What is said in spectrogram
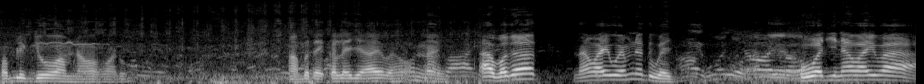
પબ્લિક જોવા આમ નાવા વાળું આ બધા કલેજા આવ્યા હો ના આ ભગત, નાવા આવ્યો એમને તું ભાઈ? ભુવાજી નાવા આવ્યા.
